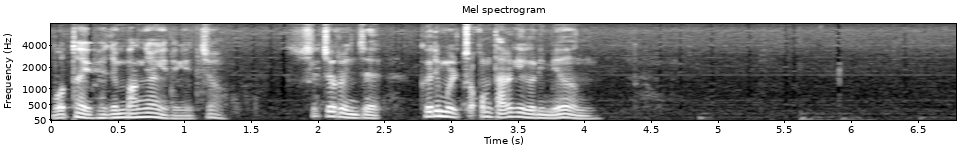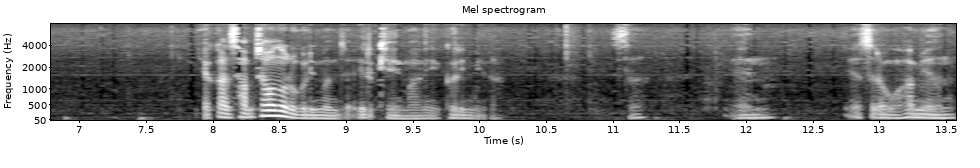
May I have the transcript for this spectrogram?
모터의 회전 방향이 되겠죠. 실제로 이제 그림을 조금 다르게 그리면 약간 3차원으로 그리면 이제 이렇게 많이 그립니다. 그래서 N, S라고 하면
